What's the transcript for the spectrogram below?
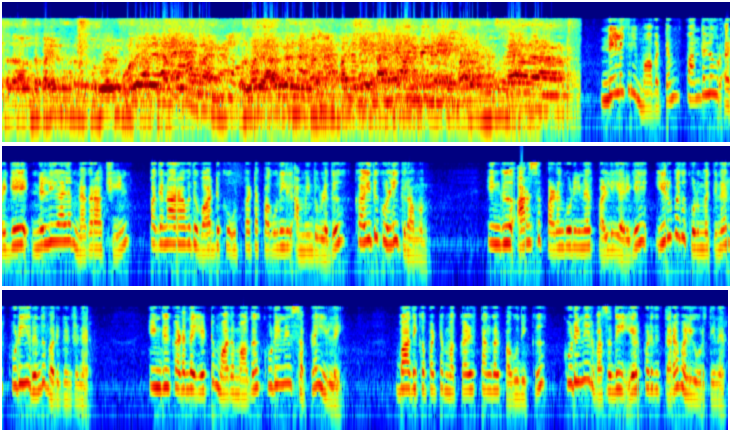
அது அந்த பையனுக்கு மட்டும் இல்ல, பொதுவாவே பொதுவாகவே தண்ணி பண்றாங்க. பொதுவாக யாருக்கும் பக்கமே தண்ணி அங்கங்கே நீலகிரி மாவட்டம் பந்தலூர் அருகே நெல்லியாளம் நகராட்சியின் பதினாறாவது வார்டுக்கு உட்பட்ட பகுதியில் அமைந்துள்ளது கைதுகொள்ளி கிராமம். இங்கு அரசு பழங்குடியினர் பள்ளி அருகே இருபது குடும்பத்தினர் குடியிருந்து வருகின்றனர். இங்கு கடந்த எட்டு மாதமாக குடிநீர் சப்ளை இல்லை. பாதிக்கப்பட்ட மக்கள் தங்கள் பகுதிக்கு குடிநீர் வசதி ஏற்படுத்தி தர வலியுறுத்தினர்.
